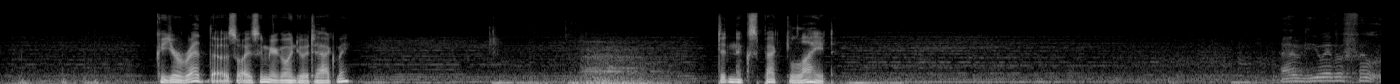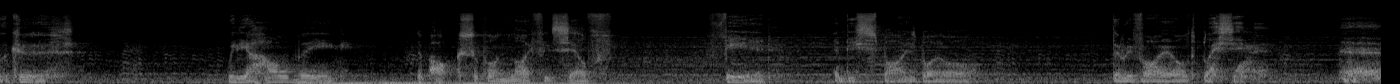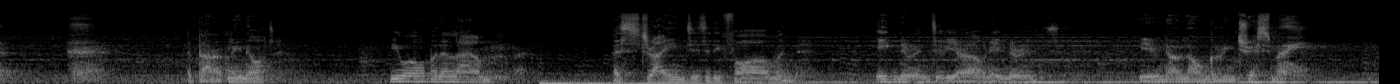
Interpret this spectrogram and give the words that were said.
Okay, you're red though, so I assume you're going to attack me. Didn't expect light. Have you ever felt the curse? With your whole being, the pox upon life itself, feared and despised by all. The reviled blessing. Apparently not. You are but a lamb, a stranger to defilement, ignorant of your own ignorance. You no longer interest me.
